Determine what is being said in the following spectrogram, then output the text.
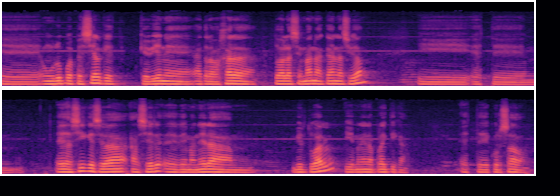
eh, un grupo especial que, que, viene a trabajar toda la semana acá en la ciudad y este, es así que se va a hacer eh, de manera mm, virtual y de manera práctica este cursado.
